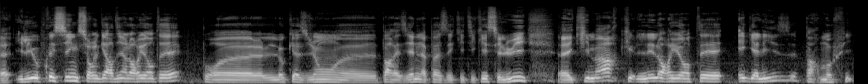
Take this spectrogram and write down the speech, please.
Euh, il est au pressing sur le gardien lorientais pour euh, l'occasion parisienne, la passe d'Ekitike. C'est lui qui marque. Les Lorientais égalisent par Mofi.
